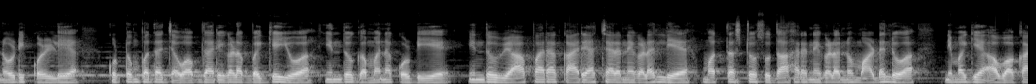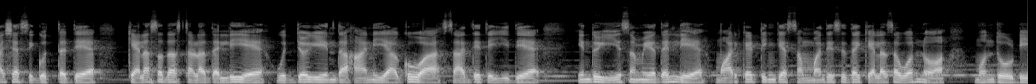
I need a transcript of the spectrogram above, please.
ನೋಡಿಕೊಳ್ಳಿ. ಕುಟುಂಬದ ಜವಾಬ್ದಾರಿಗಳ ಬಗ್ಗೆಯೂ ಇಂದು ಗಮನ ಕೊಡಿ. ಇಂದು ವ್ಯಾಪಾರ ಕಾರ್ಯಾಚರಣೆಗಳಲ್ಲಿ ಮತ್ತಷ್ಟು ಸುಧಾರಣೆಗಳನ್ನು ಮಾಡಲು ನಿಮಗೆ ಅವಕಾಶ ಸಿಗುತ್ತದೆ. ಕೆಲಸದ ಸ್ಥಳದಲ್ಲಿಯೇ ಉದ್ಯೋಗಿಯಿಂದ ಹಾನಿಯಾಗುವ ಸಾಧ್ಯತೆ ಇದೆ. ಇಂದು ಈ ಸಮಯದಲ್ಲಿ ಮಾರ್ಕೆಟಿಂಗ್ಗೆ ಸಂಬಂಧಿಸಿದ ಕೆಲಸವನ್ನು ಮುಂದೂಡಿ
